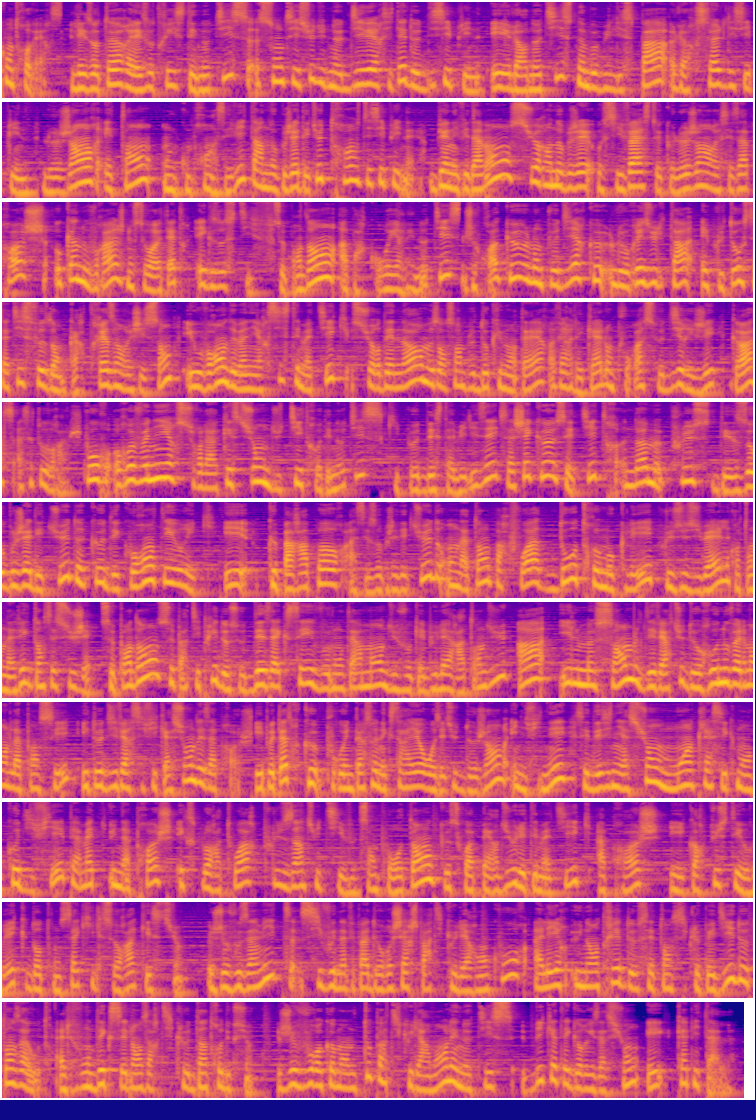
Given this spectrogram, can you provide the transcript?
Les auteurs et les autrices des notices sont issus d'une diversité de disciplines, et leurs notices ne mobilisent pas leur seule discipline, le genre étant, on le comprend assez vite, un objet d'étude transdisciplinaire. Bien évidemment, sur un objet aussi vaste que le genre et ses approches, aucun ouvrage ne saurait être exhaustif. Cependant, à parcourir les notices, je crois que l'on peut dire que le résultat est plutôt satisfaisant, car très enrichissant, et ouvrant de manière systématique sur d'énormes ensembles documentaires vers lesquels on pourra se diriger grâce à cet ouvrage. Pour revenir sur la question du titre des notices, qui peut déstabiliser, sachez que ces titres nomment plus des objets d'étude que des courants théoriques, et que par rapport à ces objets d'étude, on attend parfois d'autres mots-clés plus usuels quand on navigue dans ces sujets. Cependant, ce parti pris de se désaxer volontairement du vocabulaire attendu a, il me semble, des vertus de renouvellement de la pensée et de diversification des approches. Et peut-être que pour une personne extérieure aux études de genre, in fine, ces désignations moins classiquement codifiées permettent une approche exploratoire plus intuitive sans pour autant que soient perdues les thématiques, approches et corpus théoriques dont on sait qu'il sera question. Je vous invite, si vous n'avez pas de recherche particulière en cours, à lire une entrée de cette encyclopédie de temps à autre. Elles font d'excellents articles d'introduction. Je vous recommande tout particulièrement les notices bicatégorisation et capital.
